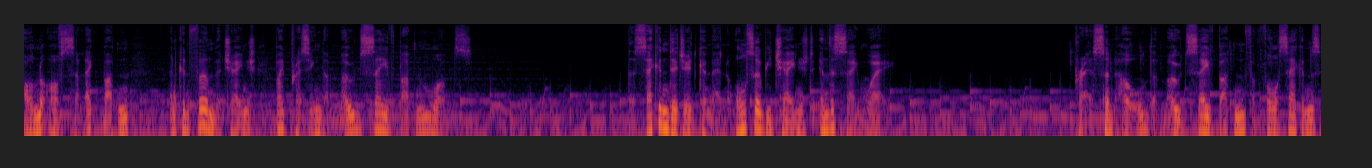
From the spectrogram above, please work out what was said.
On-Off Select button and confirm the change by pressing the Mode Save button once. The second digit can then also be changed in the same way. Press and hold the Mode Save button for 4 seconds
